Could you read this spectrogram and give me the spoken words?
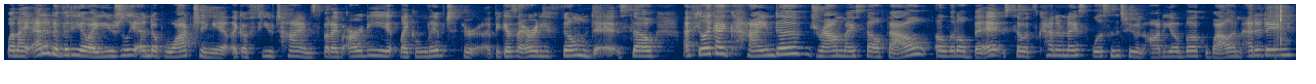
When I edit a video, I usually end up watching it like a few times, but I've already like lived through it because I already filmed it. So I feel like I kind of drown myself out a little bit. So it's kind of nice to listen to an audiobook while I'm editing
